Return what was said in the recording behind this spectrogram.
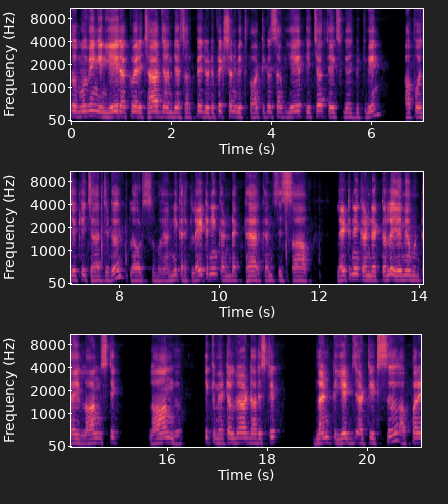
So moving in air acquire charge on their surface due to friction with particles of air. Discharge takes place between oppositely charged clouds. అన్ని కరెక్ట్ లైటనింగ్ కండక్టర్ కన్సిస్ట్ ఆఫ్ లైటనింగ్ కండక్టర్లో ఏమేమి ఉంటాయి లాంగ్ స్టిక్ లాంగ్ థిక్ మెటల్ రాడ్ ఆర్ స్ట్రిప్ బ్లంట్ ఎడ్జ్ అట్ ఇట్స్ అప్పర్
